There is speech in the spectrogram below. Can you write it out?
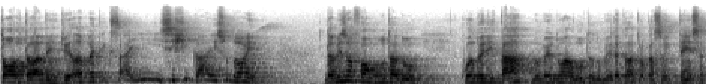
torta lá dentro. Ela vai ter que sair e se esticar, isso dói. Da mesma forma, o lutador, quando ele está no meio de uma luta, no meio daquela trocação intensa,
